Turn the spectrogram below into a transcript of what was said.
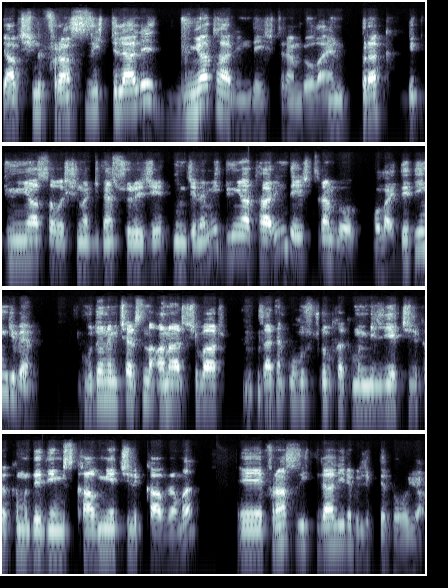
Ya şimdi Fransız ihtilali dünya tarihini değiştiren bir olay. Yani bırak bir dünya savaşına giden süreci incelemeyi dünya tarihini değiştiren bir olay. Dediğin gibi bu dönem içerisinde anarşi var. Zaten ulusçuluk akımı, milliyetçilik akımı dediğimiz kavmiyetçilik kavramı e, Fransız ihtilaliyle birlikte doğuyor.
